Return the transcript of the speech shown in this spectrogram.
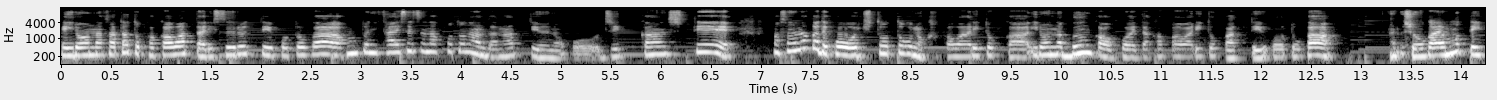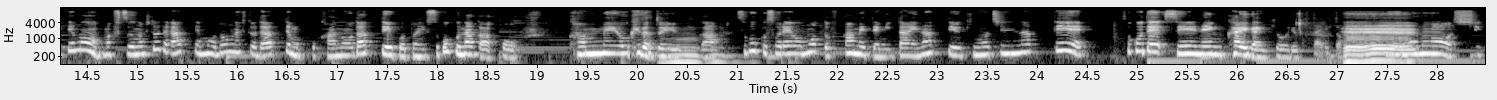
いろんな方と関わったりするっていうことが本当に大切なことなんだなっていうのをこう実感してまあ、その中でこう人との関わりとかいろんな文化を超えた関わりとかっていうことが障害を持っていても、まあ、普通の人であってもどんな人であってもこう可能だっていうことにすごくなんかこう感銘を受けたというか、うんすごくそれをもっと深めてみたいなっていう気持ちになってそこで青年海外協力隊とい。うものを知っ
